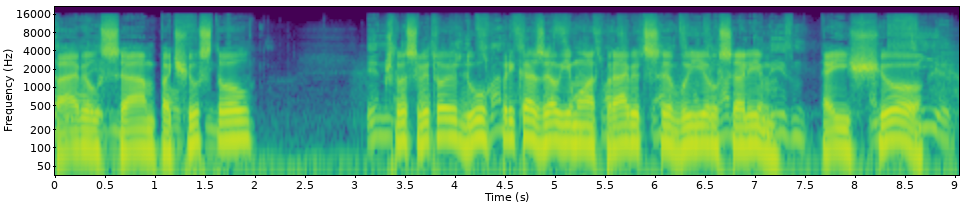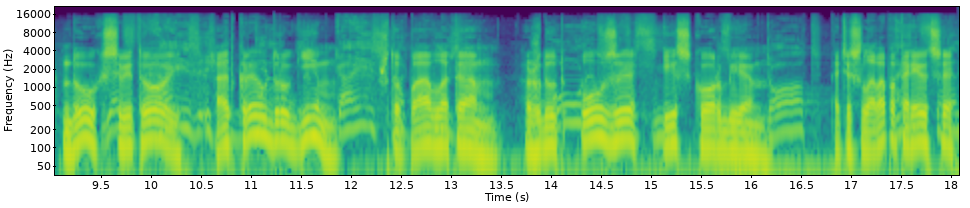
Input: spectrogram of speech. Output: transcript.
Павел сам почувствовал, что Святой Дух приказал ему отправиться в Иерусалим. А еще Дух Святой открыл другим, что Павла там ждут узы и скорби. Эти слова повторяются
